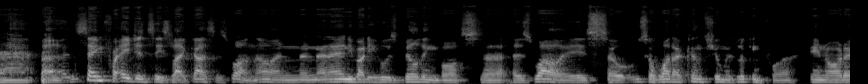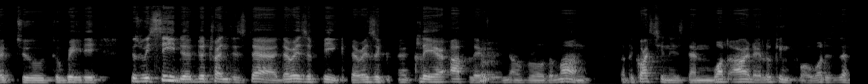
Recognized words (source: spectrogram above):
Uh, same for agencies like us as well, no, and and, and anybody who's building bots uh, as well is so. So what are consumers looking for in order to to really because we see the the trend is there. There is a peak. There is a, a clear uplift in overall demand. But the question is then, what are they looking for? What is the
